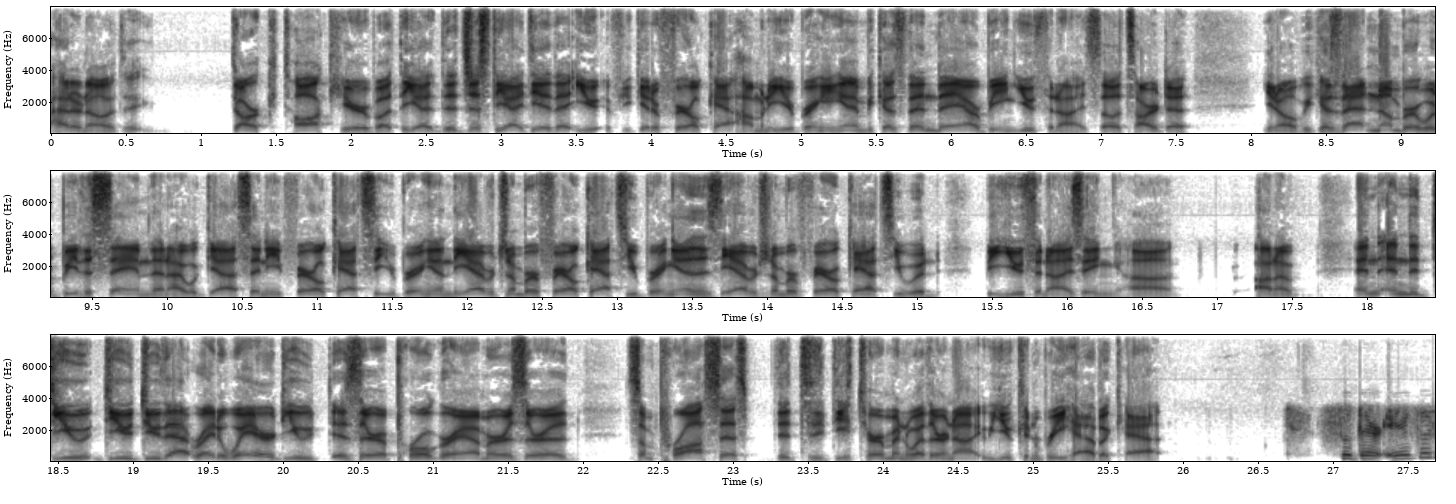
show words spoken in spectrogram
I don't know, dark talk here, but the, the just the idea that you if you get a feral cat how many you're bringing in because then they are being euthanized. So it's hard to you know, because that number would be the same then I would guess. Any feral cats that you bring in, the average number of feral cats you bring in is the average number of feral cats you would be euthanizing uh, on a. And and do you do you do that right away, or do you is there a program or is there a some process to, to determine whether or not you can rehab a cat? So there is a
